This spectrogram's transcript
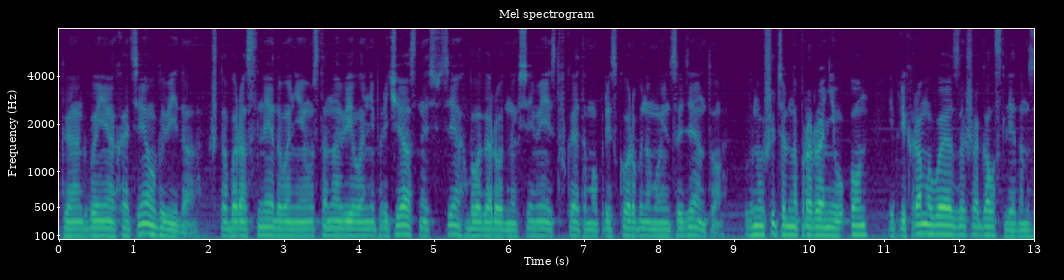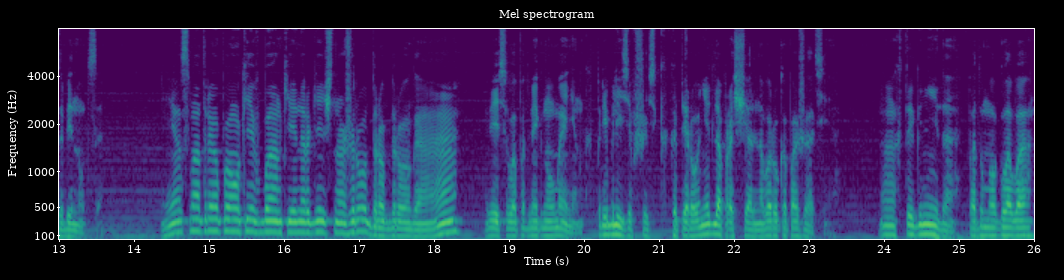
«Как бы я хотел, Гвидо, чтобы расследование установило непричастность всех благородных семейств к этому прискорбному инциденту», внушительно проронил он и, прихрамывая, зашагал следом за Бенуце. «Я смотрю, пауки в банке энергично жрут друг друга, а?» — весело подмигнул Мэннинг, приблизившись к Капероне для прощального рукопожатия. «Ах ты гнида», — подумал глава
